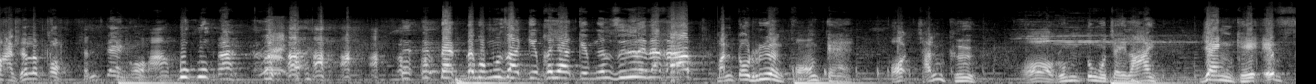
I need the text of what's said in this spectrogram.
บ้านฉันแล้วก็ฉันแจ้งข้อหาบุกรุกนะแต่แต่แต่แต่ผมมุตส่าห์เก็บขยะเก็บเงินซื้อเลยนะครับ มันก็เรื่องของแก เพราะฉันคือ พ่อรุมตู้ใจร้าย แย่ง KFC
